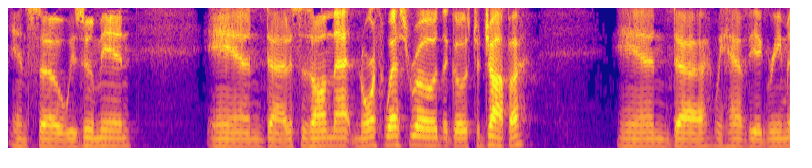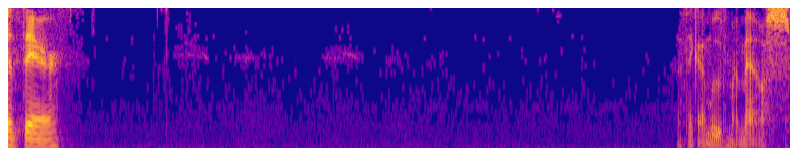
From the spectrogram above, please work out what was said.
And so we zoom in, and uh, this is on that northwest road that goes to Joppa, and uh, we have the agreement there. I think I moved my mouse.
